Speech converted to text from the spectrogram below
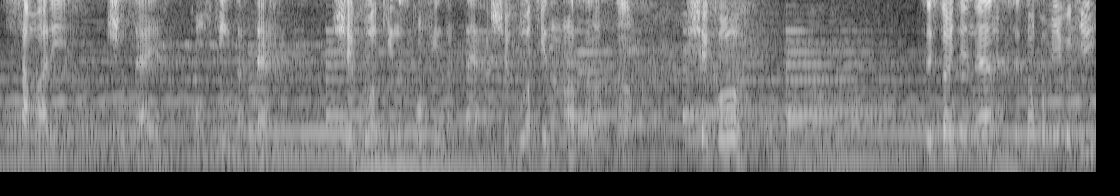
Samaria, Judéia, confins da terra. Chegou aqui nos confins da terra, chegou aqui na nossa nação. Chegou. Vocês estão entendendo? Vocês estão comigo aqui?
